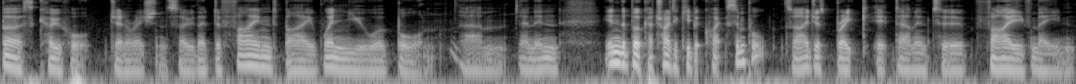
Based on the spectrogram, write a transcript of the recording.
birth cohort generation. So they're defined by when you were born. Um, and in in the book, I try to keep it quite simple. So I just break it down into five main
